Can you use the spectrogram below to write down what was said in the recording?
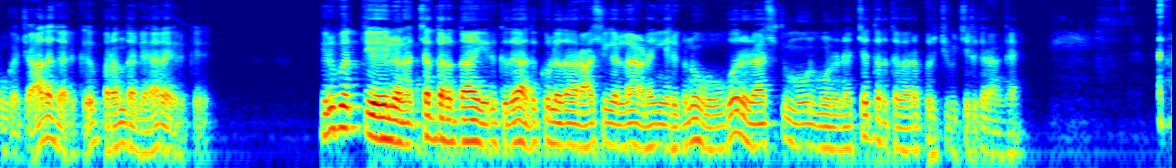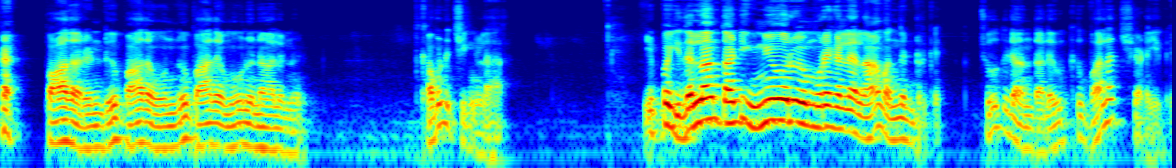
உங்கள் ஜாதகம் இருக்குது பிறந்த நேரம் இருக்குது இருபத்தி ஏழு நட்சத்திரம் தான் இருக்குது. அதுக்குள்ளே தான் ராசிகள்லாம் அடங்கி இருக்குன்னு ஒவ்வொரு ராசிக்கும் மூணு மூணு நட்சத்திரத்தை வேற பிரித்து வச்சிருக்கிறாங்க. பாதம் ரெண்டு பாதம் ஒன்று பாதம் மூணு நாலுன்னு. கவனிச்சிங்களா? இப்போ இதெல்லாம் தாண்டி இன்னொரு முறைகளெல்லாம் வந்துட்டுருக்கு வந்துட்டு ஜோதிடம் அந்த அளவுக்கு வளர்ச்சி அடையுது.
